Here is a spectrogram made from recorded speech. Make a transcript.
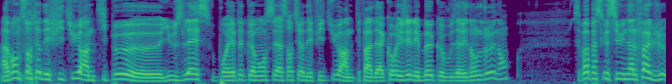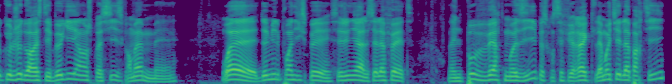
avant de sortir des features un petit peu euh, useless, vous pourriez peut-être commencer à sortir des features, enfin à corriger les bugs que vous avez dans le jeu, non? C'est pas parce que c'est une alpha que, le jeu doit rester buggé, hein, je précise quand même, mais... Ouais, 2000 points d'XP, c'est génial, c'est la fête. On a une pauvre verte moisie parce qu'on s'est fait rect la moitié de la partie.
